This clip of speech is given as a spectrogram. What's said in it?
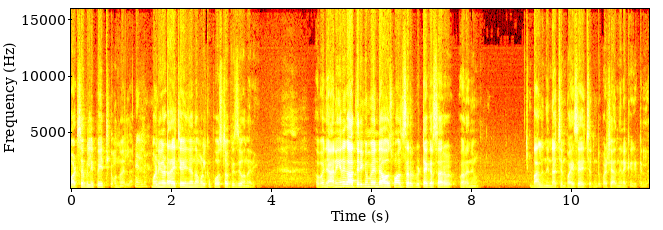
വാട്സപ്പിൽ പേ ടി എം ഒന്നുമല്ല. മണി ഓർഡർ അയച്ചു കഴിഞ്ഞാൽ നമ്മൾക്ക് പോസ്റ്റ് ഓഫീസിൽ വന്നിരിക്കും. അപ്പോൾ ഞാനിങ്ങനെ കാത്തിരിക്കുമ്പോൾ എന്റെ ഹൗസ് മാസ്റ്റർ വിട്ടേക്കർ സാർ പറഞ്ഞു ബാലൻ നിന്റെ അച്ഛൻ പൈസ അയച്ചിട്ടുണ്ട്. പക്ഷേ അത് നിനക്ക് കിട്ടില്ല.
